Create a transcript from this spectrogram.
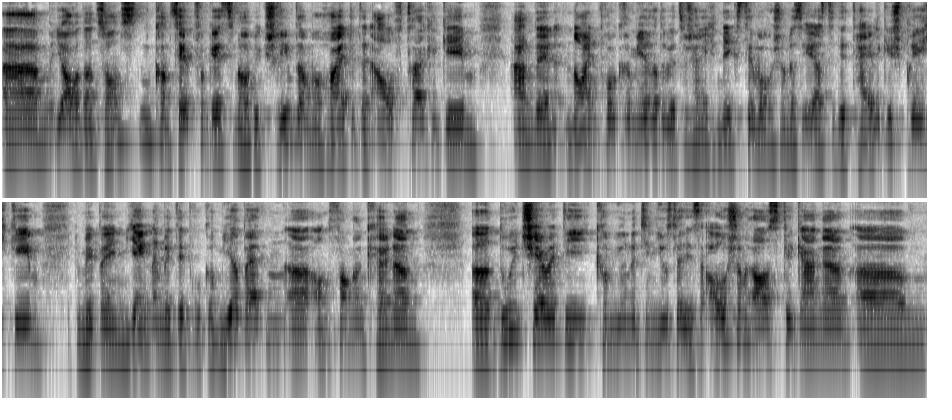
Ähm, ja, und ansonsten, Konzept von gestern habe ich geschrieben, da haben wir heute den Auftrag gegeben an den neuen Programmierer. Da wird es wahrscheinlich nächste Woche schon das erste Detailgespräch geben, damit wir im Jänner mit den Programmierarbeiten äh, anfangen können. Uh, Do It Charity Community Newsletter ist auch schon rausgegangen ähm,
